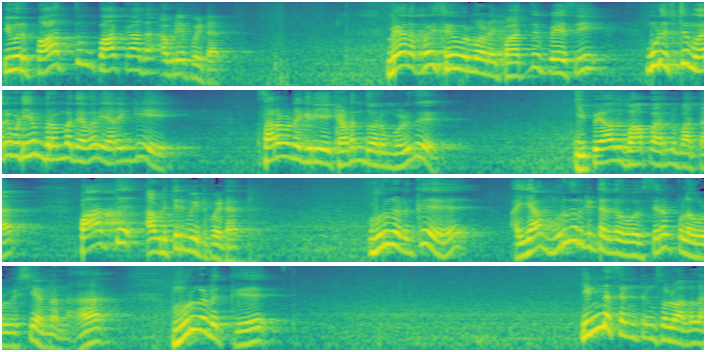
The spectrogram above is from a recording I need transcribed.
இவர் பார்த்தும் பார்க்காத அப்படியே போயிட்டார். மேலே போய் சிவபெருமானை பார்த்து பேசி முடிச்சுட்டு மறுபடியும் பிரம்மதேவர் இறங்கி சரவணகிரியை கடந்து வரும் பொழுது இப்பயாவது பார்ப்பாருன்னு பார்த்தார். பார்த்து அப்படி திரும்பிக்கிட்டு போயிட்டார். முருகனுக்கு ஐயா முருகர்கிட்ட இருக்கிற ஒரு சிறப்புல ஒரு விஷயம் என்னன்னா முருகனுக்கு இன்னசென்ட்னு சொல்லுவாங்கல்ல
